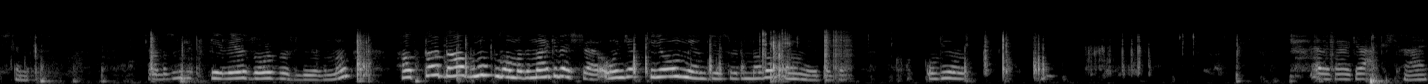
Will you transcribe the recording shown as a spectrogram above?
İstemedim. Ya az önce küpeleri zor buluyorum. Hatta daha bunu bulamadım arkadaşlar. Oyuncak pili olmuyor mu diye sordum. Babam olmuyor dedi. Oluyor. Evet arkadaşlar.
